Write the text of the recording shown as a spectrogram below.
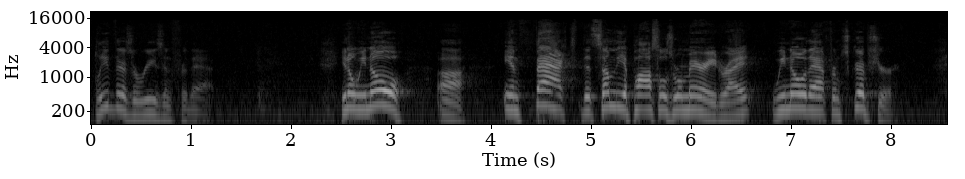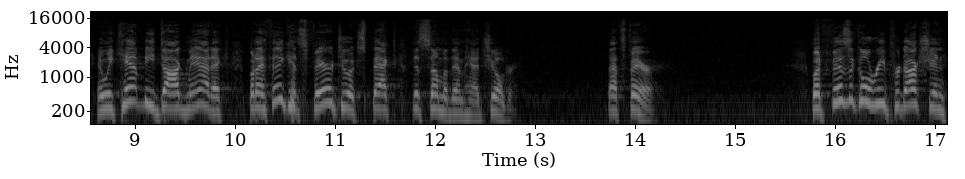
I believe there's a reason for that. You know, we know, uh, in fact, that some of the apostles were married, right? We know that from Scripture. And we can't be dogmatic, but I think it's fair to expect that some of them had children. That's fair. But physical reproduction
